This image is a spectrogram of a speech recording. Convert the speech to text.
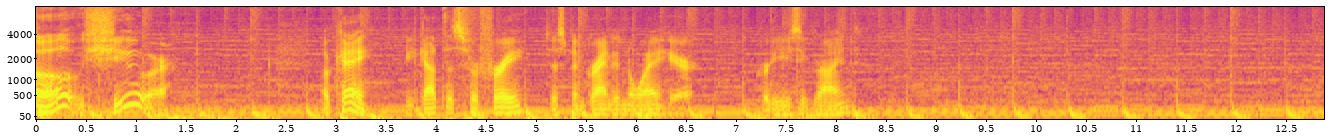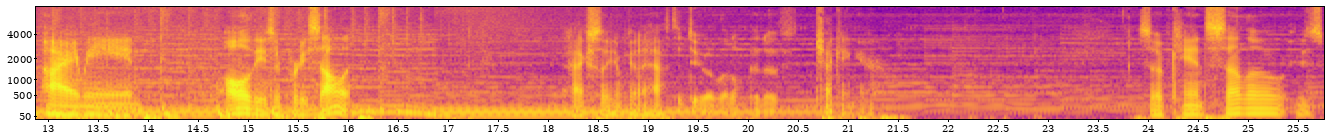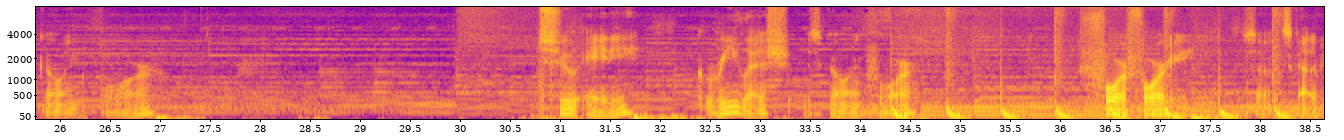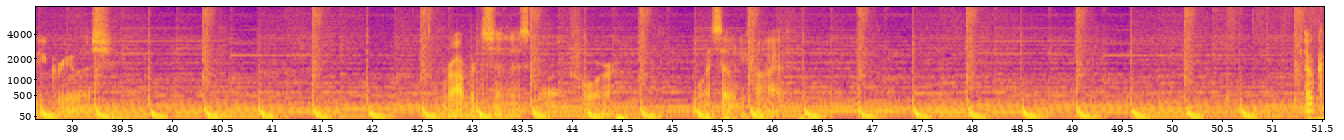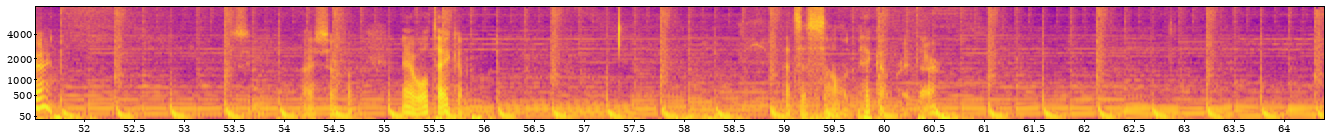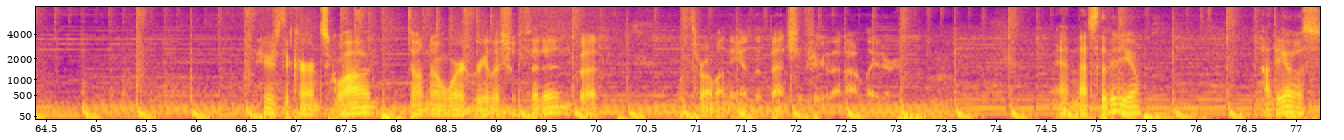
Oh, sure. Okay, we got this for free. Just been grinding away here. Pretty easy grind. I mean, all of these are pretty solid. Actually, I'm going to have to do a little bit of checking here. So Cancelo is going for 280. Grealish is going for 440. So it's got to be Grealish. Robertson is going for 175. Okay. Let's see. Nice so. Yeah, we'll take him. That's a solid pickup right there. Here's the current squad. Don't know where Grealish will fit in, but we'll throw him on the end of the bench and figure that out later. And that's the video. Adios.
